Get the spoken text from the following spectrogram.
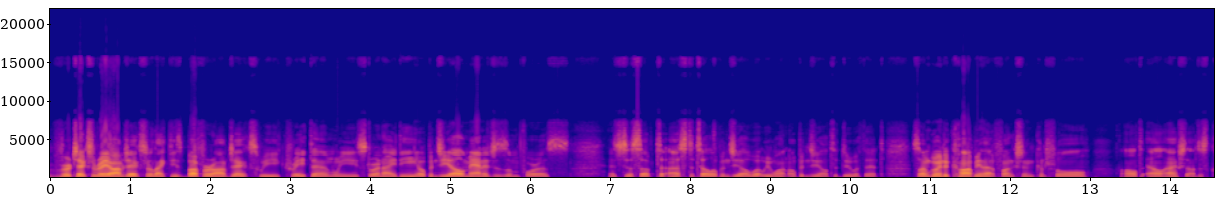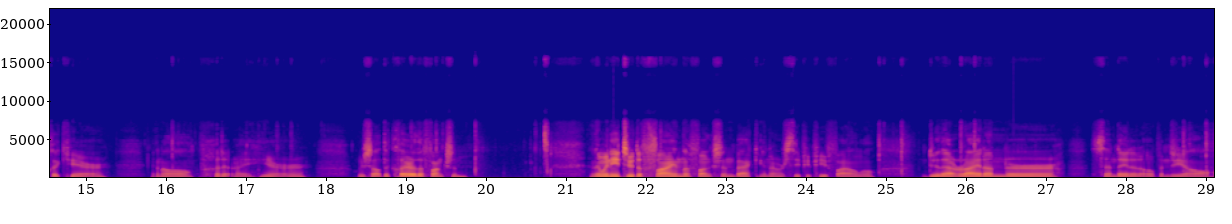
Vertex array objects are like these buffer objects. We create them, we store an ID, OpenGL manages them for us. It's just up to us to tell OpenGL what we want OpenGL to do with it. So I'm going to copy that function, Control Alt L. Actually, I'll just click here and I'll put it right here. We shall declare the function. And then we need to define the function back in our CPP file. We'll do that right under send data to OpenGL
